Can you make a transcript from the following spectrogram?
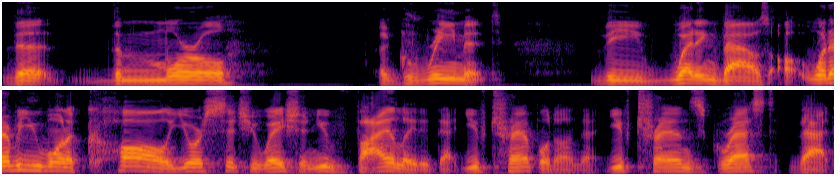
the, the moral agreement, the wedding vows, whatever you want to call your situation, you've violated that. You've trampled on that. You've transgressed that.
